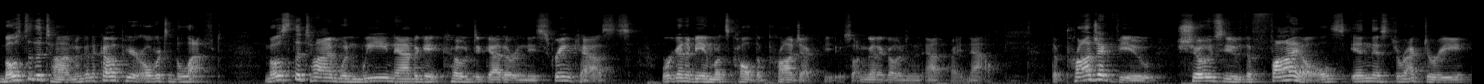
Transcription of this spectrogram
most of the time, I'm going to come up here over to the left. Most of the time when we navigate code together in these screencasts, we're going to be in what's called the project view. So I'm going to go into that right now. The project view shows you the files in this directory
